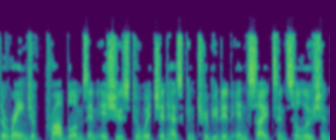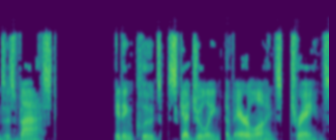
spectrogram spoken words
The range of problems and issues to which it has contributed insights and solutions is vast. It includes scheduling of airlines, trains,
